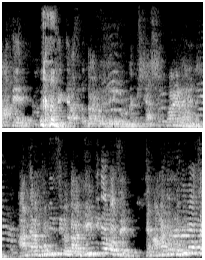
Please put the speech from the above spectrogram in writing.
কাফের যারা ছিল, তারা কোনোদিন এই ঘটনা বিশ্বাস করে নাই। আর যারা মুমিন ছিল, তারা ভিড় বলছে যে, আমাদের মুমিন বলছে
